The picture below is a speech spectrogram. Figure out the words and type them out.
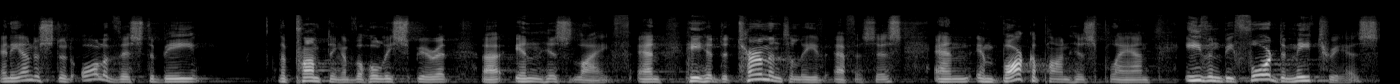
And he understood all of this to be the prompting of the Holy Spirit uh, in his life. And he had determined to leave Ephesus and embark upon his plan even before Demetrius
